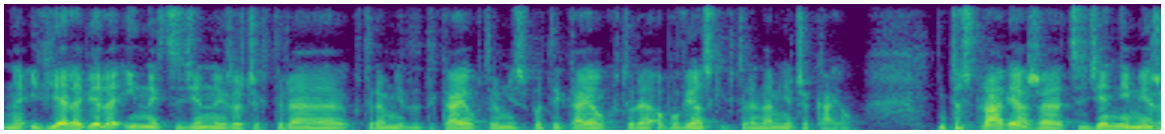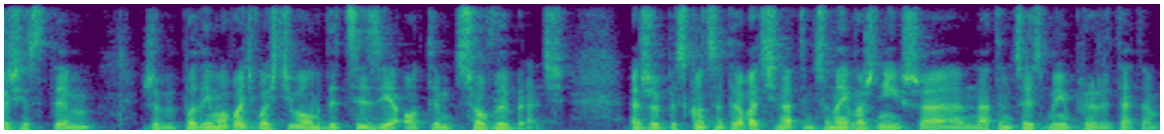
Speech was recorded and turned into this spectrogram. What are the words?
e, i wiele, wiele innych codziennych rzeczy, które, które mnie dotykają, które mnie spotykają, które obowiązki, które na mnie czekają. I to sprawia, że codziennie mierzę się z tym, żeby podejmować właściwą decyzję o tym, co wybrać. Żeby skoncentrować się na tym, co najważniejsze, na tym, co jest moim priorytetem.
